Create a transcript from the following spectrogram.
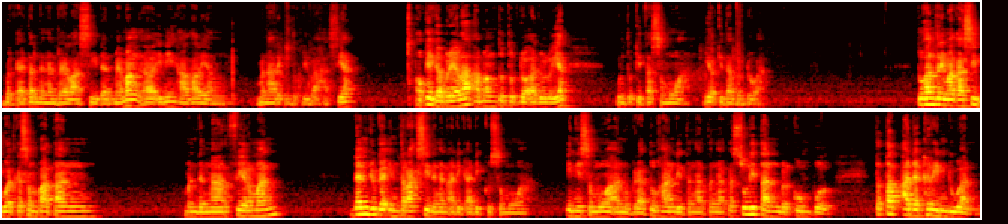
berkaitan dengan relasi dan memang eh, ini hal-hal yang menarik untuk dibahas ya. Oke Gabriela, Abang tutup doa dulu ya untuk kita semua. Yuk kita berdoa. Tuhan terima kasih buat kesempatan mendengar firman dan juga interaksi dengan adik-adikku semua. Ini semua anugerah Tuhan di tengah-tengah kesulitan berkumpul. Tetap ada kerinduan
